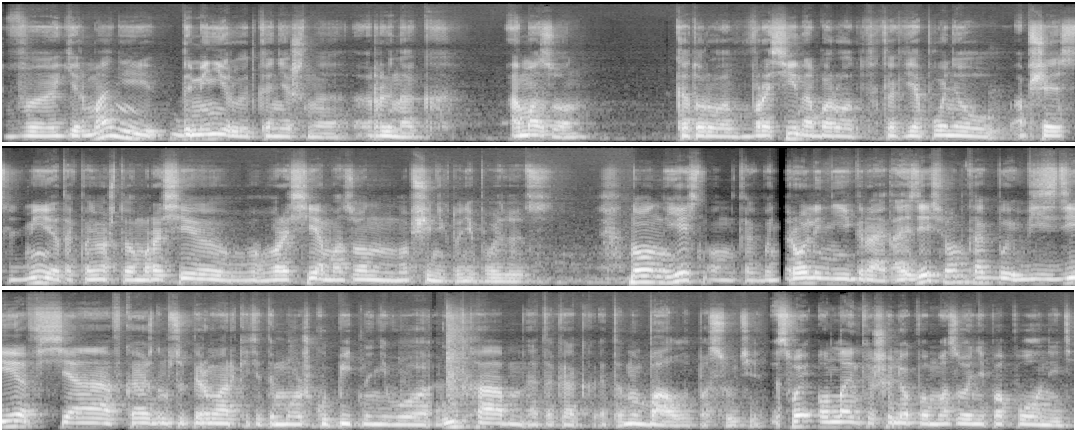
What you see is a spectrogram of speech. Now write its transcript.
в Германии доминирует, конечно, рынок Amazon, которого в России, наоборот, как я понял, общаясь с людьми, я так понимаю, что в России, в России Amazon вообще никто не пользуется. Но он есть, он как бы роли не играет. А здесь он как бы везде, вся, в каждом супермаркете ты можешь купить на него GoodHub, это как, это ну баллы по сути. Свой онлайн кошелек в Амазоне пополнить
